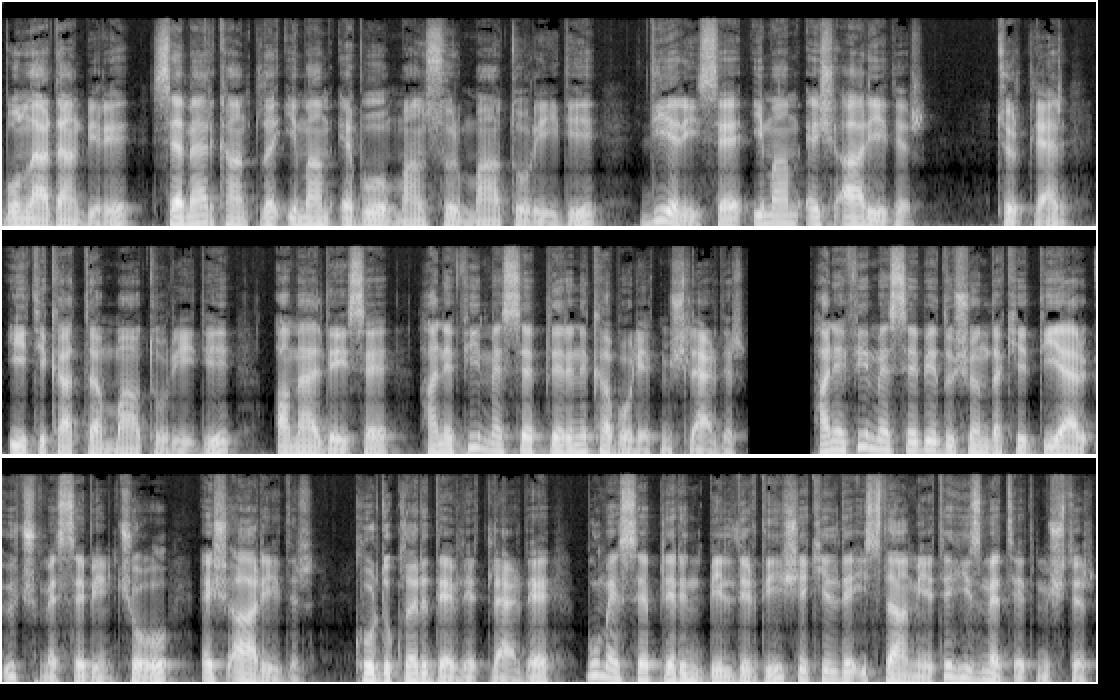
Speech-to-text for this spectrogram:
Bunlardan biri Semerkantlı İmam Ebu Mansur Maturidi, diğeri ise İmam Eş'ari'dir. Türkler itikatta Maturidi, amelde ise Hanefi mezheplerini kabul etmişlerdir. Hanefi mezhebi dışındaki diğer üç mezhebin çoğu Eş'aridir. Kurdukları devletlerde bu mezheplerin bildirdiği şekilde İslamiyet'e hizmet etmiştir.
